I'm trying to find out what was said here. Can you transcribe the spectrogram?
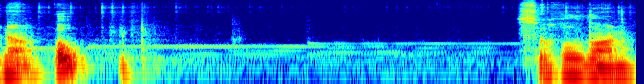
No, oh. So hold on.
